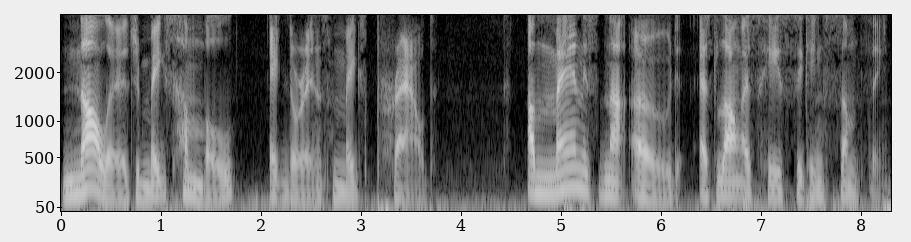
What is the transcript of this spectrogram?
Knowledge makes humble, ignorance makes proud. A man is not old as long as he is seeking something.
